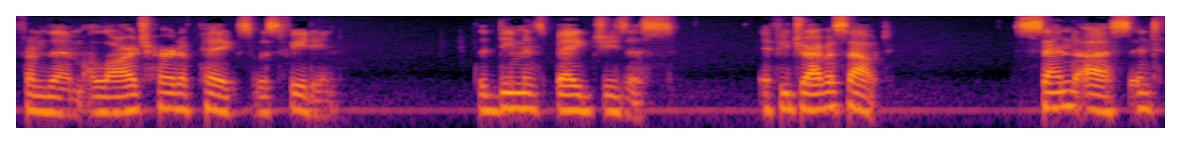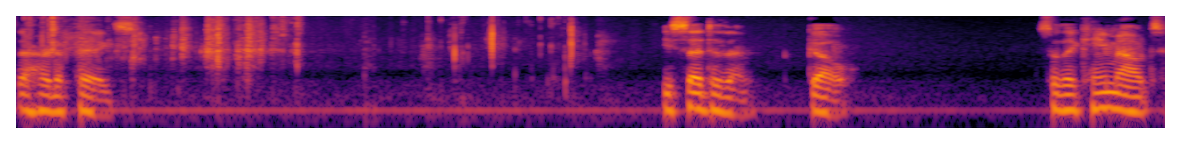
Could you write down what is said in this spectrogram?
from them a large herd of pigs was feeding. The demons begged Jesus, If you drive us out, send us into the herd of pigs. He said to them, Go. So they came out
